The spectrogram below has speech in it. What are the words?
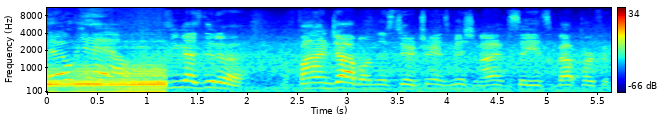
Hell yeah! You guys did a, a fine job on this there transmission. I have to say it's about perfect.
